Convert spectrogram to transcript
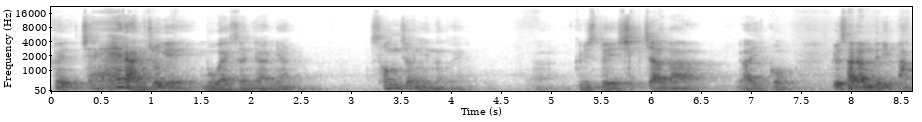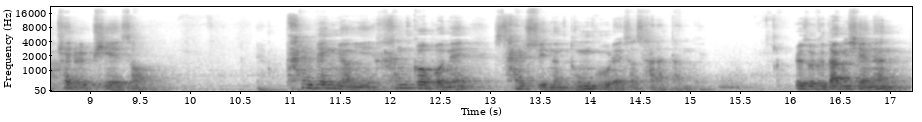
그 제일 안쪽에 뭐가 있었냐면 성전이 있는 거예요. 어, 그리스도의 십자가가 있고 그 사람들이 박해를 피해서 800명이 한꺼번에 살 수 있는 동굴에서 살았다는 거예요. 그래서 그 당시에는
